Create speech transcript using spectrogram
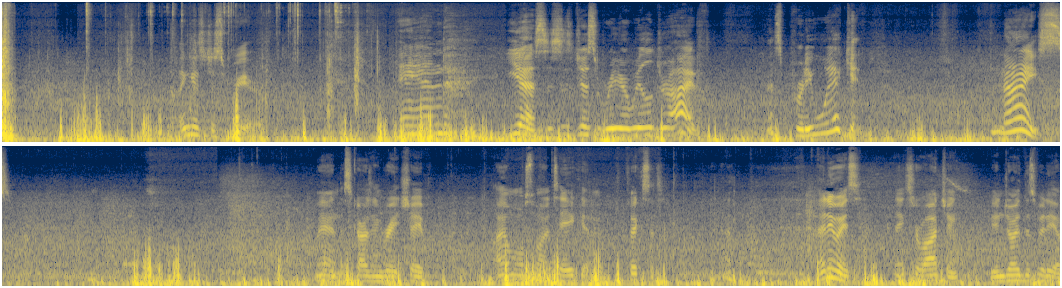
I think it's just rear. And yes, this is just rear wheel drive. That's pretty wicked. Nice. Man, this car's in great shape. I almost want to take it and fix it. Anyways, thanks for watching. If you enjoyed this video,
